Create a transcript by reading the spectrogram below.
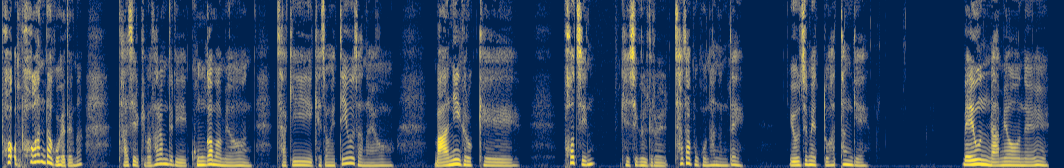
퍼, 퍼간다고 해야 되나? 다시 이렇게 막 사람들이 공감하면 자기 계정에 띄우잖아요. 많이 그렇게 퍼진 게시글들을 찾아보곤 하는데 요즘에 또 핫한 게 매운 라면을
